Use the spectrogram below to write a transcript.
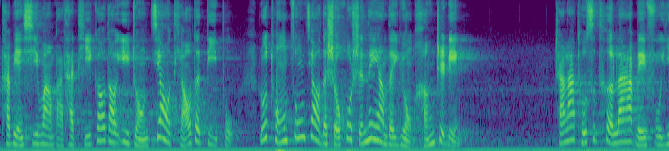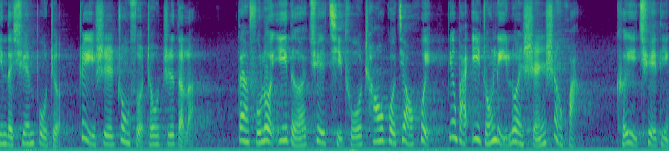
他便希望把它提高到一种教条的地步，如同宗教的守护神那样的永恒之灵。查拉图斯特拉为福音的宣布者，这已是众所周知的了。但弗洛伊德却企图超过教会，并把一种理论神圣化。可以确定，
